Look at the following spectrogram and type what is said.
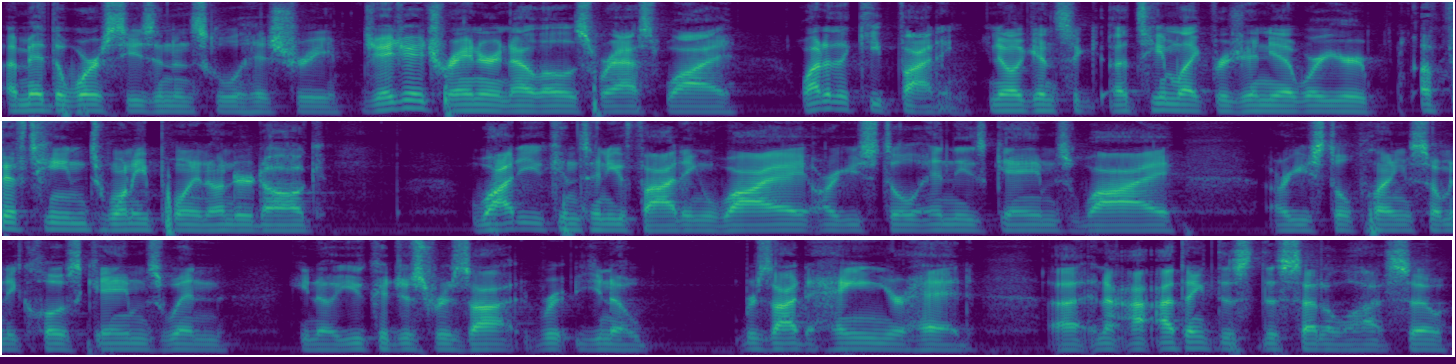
amid the worst season in school history. JJ Traynor and El Ellis were asked why. Why do they keep fighting? You know, against a, a, team like Virginia where you're a 15, 20 point underdog, why do you continue fighting? Why are you still in these games? Why are you still playing so many close games when, you know, you could just reside, you know, reside to hanging your head? Uh, and I, I think this this said a lot. So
